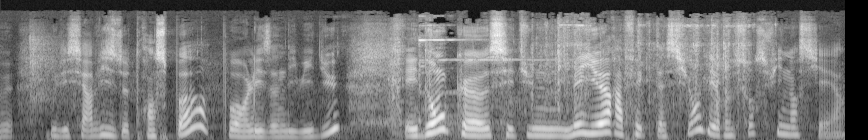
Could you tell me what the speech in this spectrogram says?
euh, ou des services de transport pour les individus. Et donc, euh, c'est une meilleure affectation des ressources financières.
